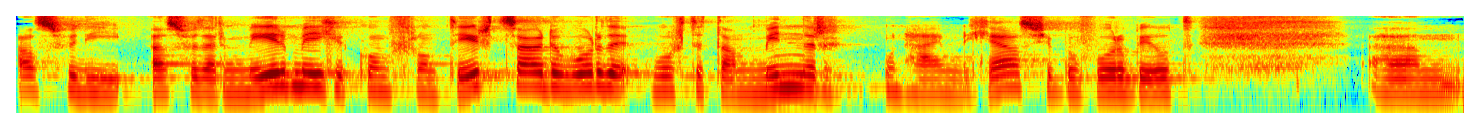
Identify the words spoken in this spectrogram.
als we, die, als we daar meer mee geconfronteerd zouden worden, wordt het dan minder onheimelijk. Hè? Als je bijvoorbeeld um,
